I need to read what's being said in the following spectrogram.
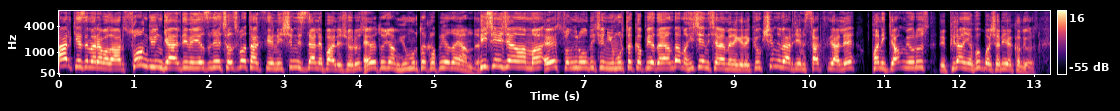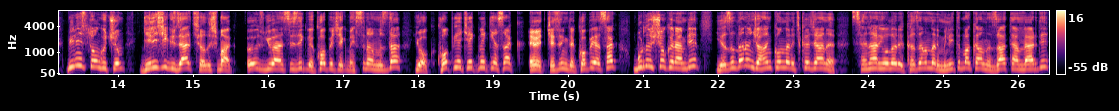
Herkese merhabalar. Son gün geldi ve yazılıya çalışma taktiklerini şimdi sizlerle paylaşıyoruz. Evet hocam yumurta kapıya dayandı. Hiç heyecanlanma. Evet son gün olduğu için yumurta kapıya dayandı ama hiç endişelenmene gerek yok. Şimdi vereceğimiz taktiklerle panik yapmıyoruz ve plan yapıp başarı yakalıyoruz. Birinci Tonguç'um gelişi güzel çalışmak, özgüvensizlik ve kopya çekmek sınavımızda yok. Kopya çekmek yasak. Evet kesinlikle kopya yasak. Burada şu çok önemli. Yazıldan önce hangi konuların çıkacağını, senaryoları, kazanımları Milli Eğitim Bakanlığı zaten verdi.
